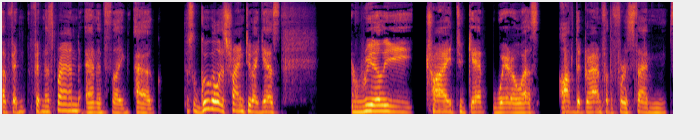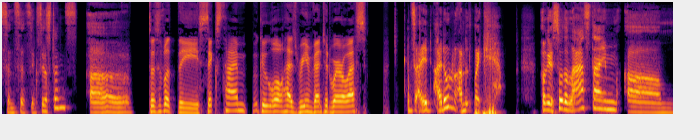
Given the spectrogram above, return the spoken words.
a fit, fitness brand, and it's like uh, so Google is trying to, I guess, really try to get Wear OS off the ground for the first time since its existence. Uh, So this is what the sixth time Google has reinvented Wear OS. I I don't like. Okay, so the last time, um,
